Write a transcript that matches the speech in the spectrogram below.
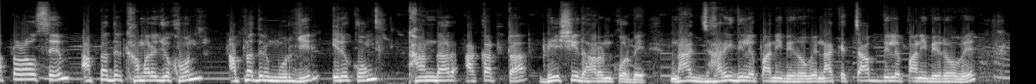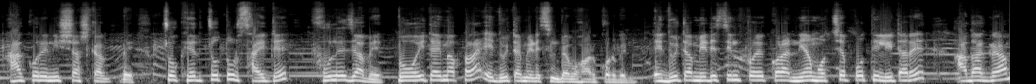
আপনারাও সেম আপনাদের খামারে যখন আপনাদের মুরগির এরকম ঠান্ডার আকারটা বেশি ধারণ করবে, নাক ঝাড়ি দিলে পানি বের হবে, নাকে চাপ দিলে পানি বের হবে, হা করে নিঃশ্বাস কাটবে চোখের চতুর সাইডে ফুলে যাবে। তো ওই টাইমে আপনারা এই দুইটা মেডিসিন ব্যবহার করবেন। এই দুইটা মেডিসিন প্রয়োগ করার নিয়ম হচ্ছে প্রতি লিটারে আধা গ্রাম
